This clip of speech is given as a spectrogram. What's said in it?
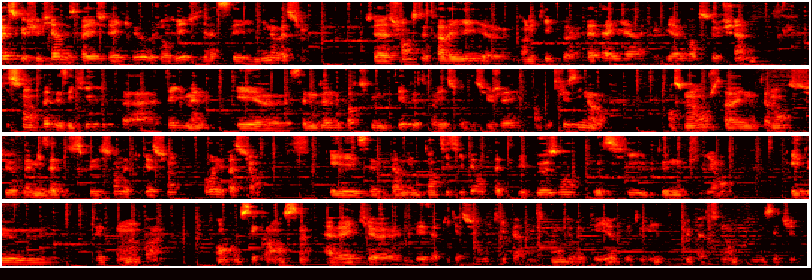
Est-ce que je suis fier de travailler chez IQE aujourd'hui? Je dirais c'est l'innovation. J'ai la chance de travailler euh, dans l'équipe euh, Data IA et Real World Solutions, qui sont en fait des équipes à taille humaine, et euh, ça nous donne l'opportunité de travailler sur des sujets un peu plus innovants. En ce moment, je travaille notamment sur la mise à disposition d'applications pour les patients, et ça nous permet d'anticiper en fait les besoins aussi de nos clients et de répondre en conséquence avec euh, des applications qui permettront de recueillir des données plus pertinentes pour nos études.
